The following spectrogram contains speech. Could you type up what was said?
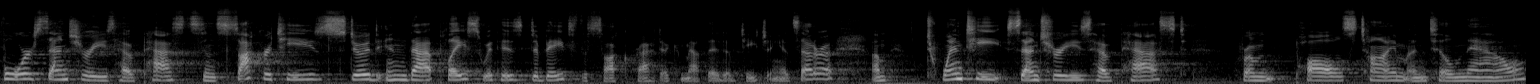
Four centuries have passed since Socrates stood in that place with his debates, the Socratic method of teaching, etc. Um, 20 centuries have passed from Paul's time until now,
